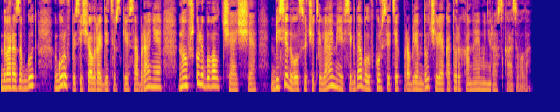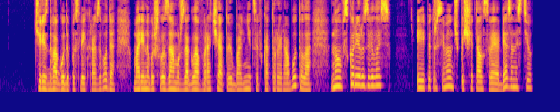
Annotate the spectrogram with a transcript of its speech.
Два раза в год Гуров посещал родительские собрания, но в школе бывал чаще, беседовал с учителями и всегда был в курсе тех проблем дочери, о которых она ему не рассказывала. Через два года после их развода Марина вышла замуж за главврача той больницы, в которой работала, но вскоре развелась, и Петр Семенович посчитал своей обязанностью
